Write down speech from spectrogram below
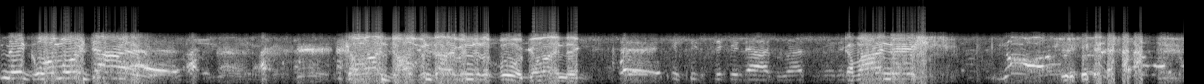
Nick, one more time. Come on, dolphin dive into the pool. Come on, Nick. He's sticking out the last minute. Come on, Nick. No, I don't wanna do it. I don't wanna do it.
